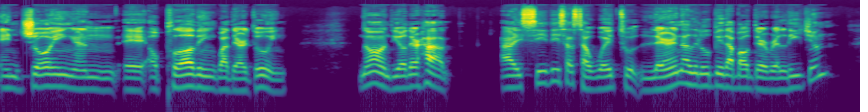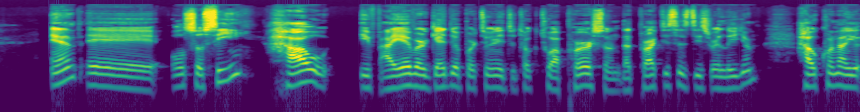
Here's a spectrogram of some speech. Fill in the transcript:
enjoying and uh, applauding what they're doing. No, on the other hand, I see this as a way to learn a little bit about their religion and uh, also see how, if I ever get the opportunity to talk to a person that practices this religion, how can I,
